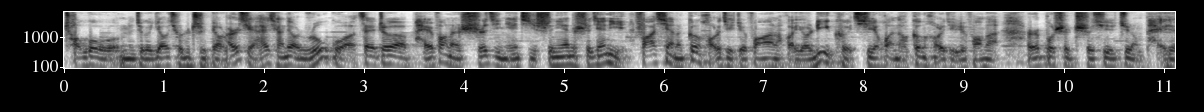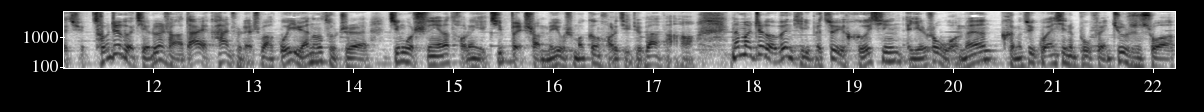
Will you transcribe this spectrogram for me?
超过我们这个要求的指标了，而且还强调，如果在这排放了十几年、几十年的时间里，发现了更好的解决方案的话，要立刻切换到更好的解决方案，而不是持续这种排下去。从这个结论上，大家也看出来，是吧？国际原能组织经过十年的讨论，也基本上没有什么更好的解决办法啊。那么这个问题里边最核心，也就是说我们可能最关心的部分，就是说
